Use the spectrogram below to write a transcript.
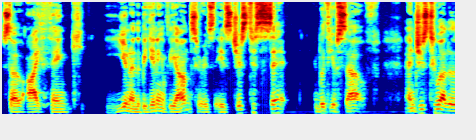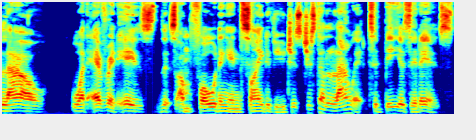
So I think you know the beginning of the answer is is just to sit with yourself and just to allow whatever it is that's unfolding inside of you just just allow it to be as it is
